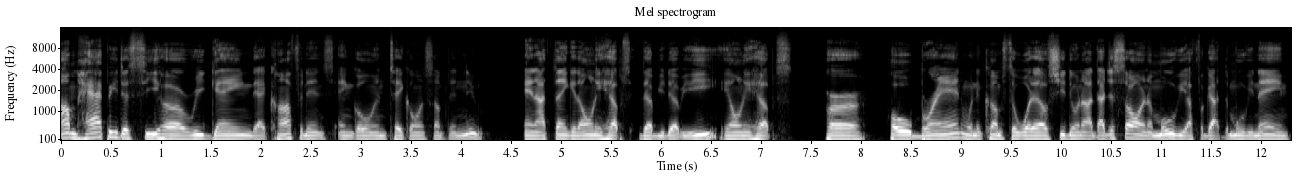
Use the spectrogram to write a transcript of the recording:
I'm happy to see her regain that confidence and go and take on something new. And I think it only helps WWE. It only helps her whole brand when it comes to what else she's doing. I, I just saw in a movie, I forgot the movie name.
